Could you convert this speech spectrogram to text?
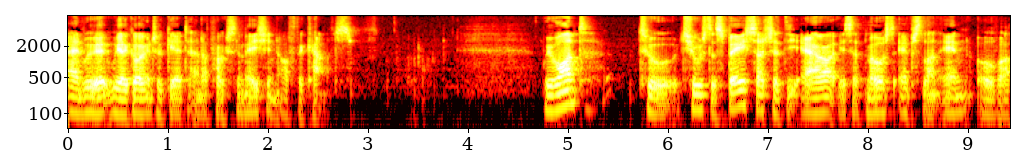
and we, we are going to get an approximation of the counts. We want to choose the space such that the error is at most epsilon n over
